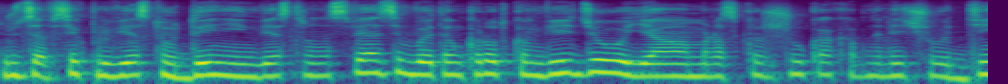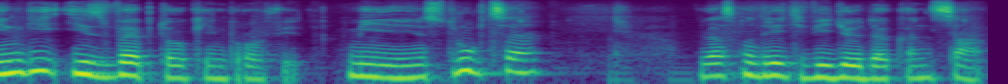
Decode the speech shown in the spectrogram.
Друзья, всех приветствую, Дэнни, инвестор на связи. В этом коротком видео я вам расскажу, как обналичивать деньги из Web Token Profit. Мини-инструкция. Досмотрите видео до конца.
